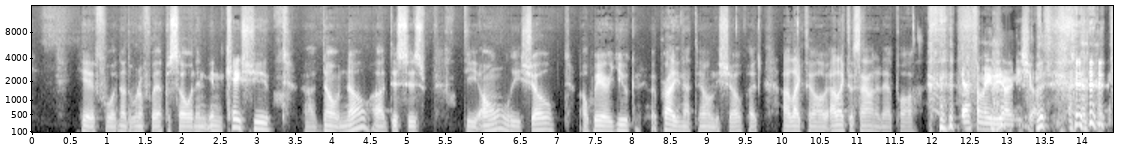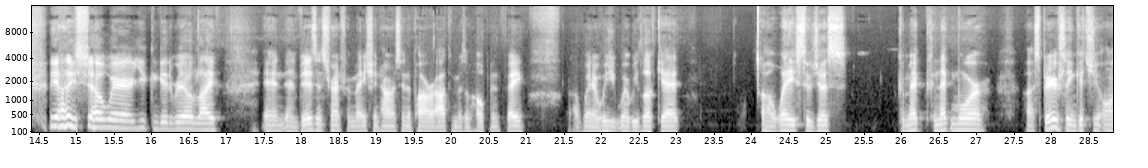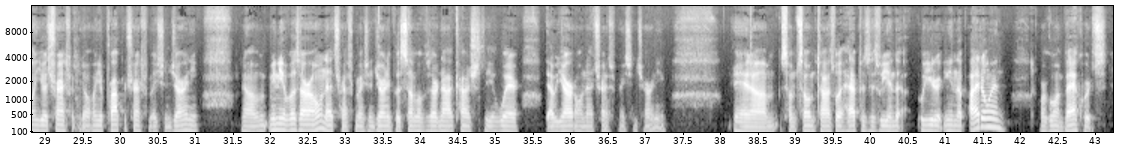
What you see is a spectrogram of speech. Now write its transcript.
here for another wonderful episode. And in case you uh, don't know, uh, this is the only show uh, where you probably not the only show, but I like the I like the sound of that, Paul. Definitely the only show. the only show where you can get real life and and business transformation, harnessing the power of optimism, hope, and faith. Uh, where we where we look at uh, ways to just connect connect more uh, spiritually and get you on your transfer on your proper transformation journey. Now, many of us are on that transformation journey, but some of us are not consciously aware that we are on that transformation journey. And um, some sometimes what happens is we end up we either end up idling or going backwards,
